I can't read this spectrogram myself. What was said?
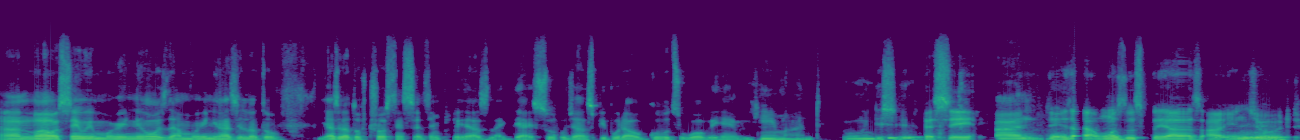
And what I was saying with Mourinho was that Mourinho has a lot of he has a lot of trust in certain players, like they are soldiers, people that will go to war with him him and win this shit. per se. And the thing is that once those players are injured,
